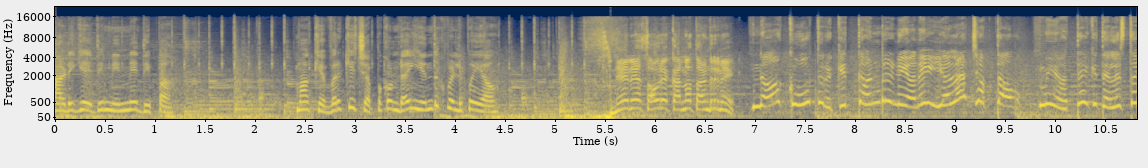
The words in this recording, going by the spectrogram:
అడిగేది నిన్నే దీపా. మాకెవ్వరికీ చెప్పకుండా ఎందుకు వెళ్ళిపోయావు? నేనే సౌర్య కన్న తండ్రిని. నా కూతురికి తండ్రిని అని ఎలా చెప్తావు? మీ అత్తయ్యకి తెలిస్తే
